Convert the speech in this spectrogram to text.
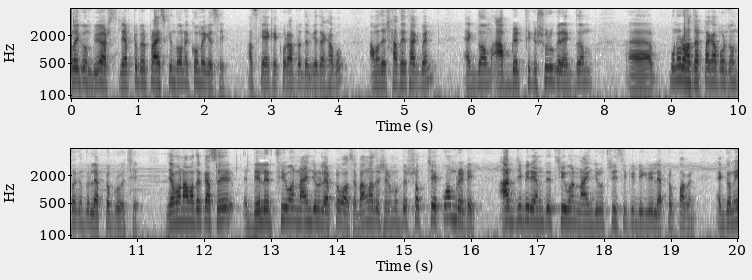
আলাইকুম ভিউয়ার্স, ল্যাপটপের প্রাইস কিন্তু অনেক কমে গেছে। আজকে এক এক করে আপনাদেরকে দেখাবো। আমাদের সাথে থাকবেন। একদম আপডেট থেকে শুরু করে একদম পনেরো হাজার টাকা পর্যন্ত কিন্তু ল্যাপটপ রয়েছে। যেমন আমাদের কাছে ডেলের three one nine zero laptop আছে। বাংলাদেশের মধ্যে সবচেয়ে কম রেটে আট জিবি র্যাম দিয়ে three one nine zero three sixty degree laptop পাবেন। একদম এ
